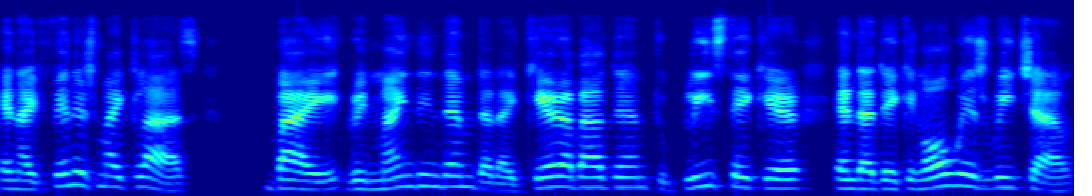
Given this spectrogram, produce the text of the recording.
And I finish my class by reminding them that I care about them, to please take care, and that they can always reach out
